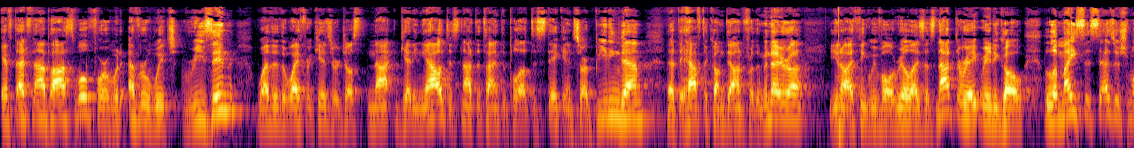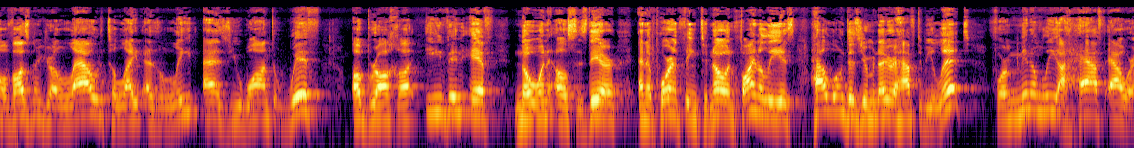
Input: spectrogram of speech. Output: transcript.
if that's not possible for whatever which reason, whether the wife or kids are just not getting out, it's not the time to pull out the stick and start beating them, that they have to come down for the menorah. You know, I think we've all realized that's not the right way to go. Lamaisa says, Shmuel Vosner, you're allowed to light as late as you want with a bracha, even if no one else is there. An important thing to know. And finally is, how long does your menorah have to be lit? for minimally a half hour.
